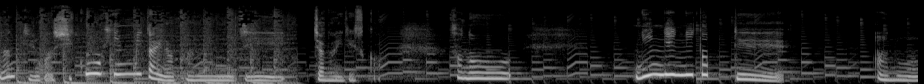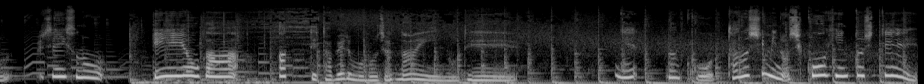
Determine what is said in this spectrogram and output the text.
何て言うのかな嗜好品みたいな感じじゃないですか。その人間にとってあの別にその栄養があって食べるものじゃないのでねなんかこう楽しみの嗜好品として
